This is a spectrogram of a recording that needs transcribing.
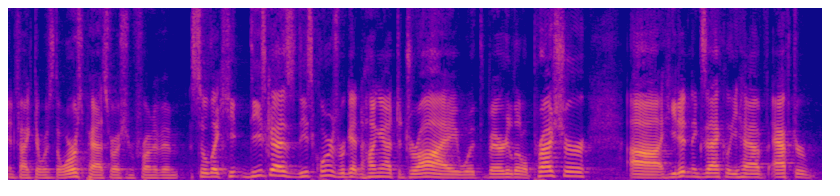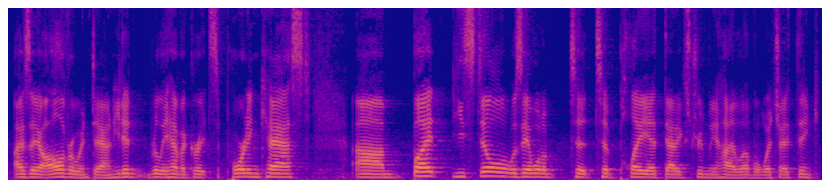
in fact, there was the worst pass rush in front of him. So like he, these guys, these corners were getting hung out to dry with very little pressure. Uh, he didn't exactly have after Isaiah Oliver went down. He didn't really have a great supporting cast. Um, but he still was able to, to to play at that extremely high level, which I think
